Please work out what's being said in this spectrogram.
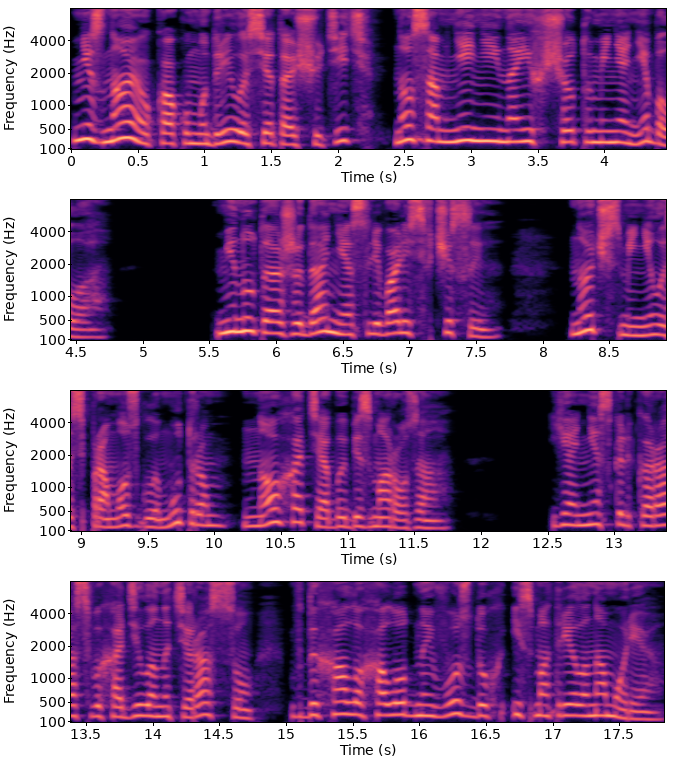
Не знаю, как умудрилась это ощутить, но сомнений на их счет у меня не было. Минуты ожидания сливались в часы. Ночь сменилась промозглым утром, но хотя бы без мороза. Я несколько раз выходила на террасу, вдыхала холодный воздух и смотрела на море.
